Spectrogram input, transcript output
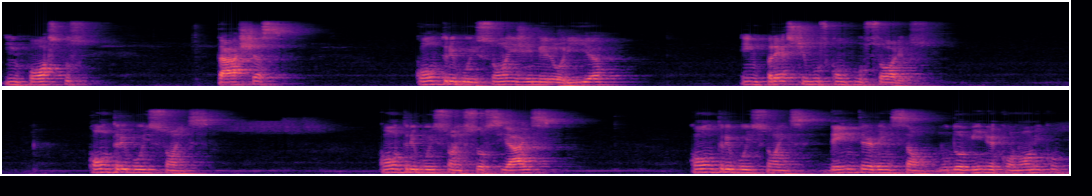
Impostos taxas, contribuições de melhoria, empréstimos compulsórios, contribuições, contribuições sociais, contribuições de intervenção no domínio econômico,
